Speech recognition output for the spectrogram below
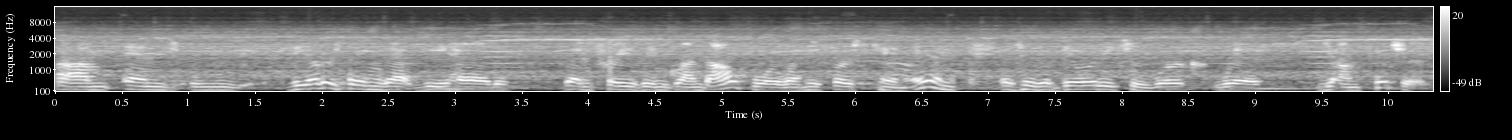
Um, and the other thing that we had been praising Grandal for when he first came in is his ability to work with young pitchers.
